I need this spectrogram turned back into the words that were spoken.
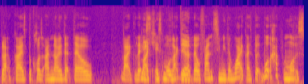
black guys because I know that they'll like that Like it's, it's more likely Yeah. that they'll fancy me than white guys. But what happened was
